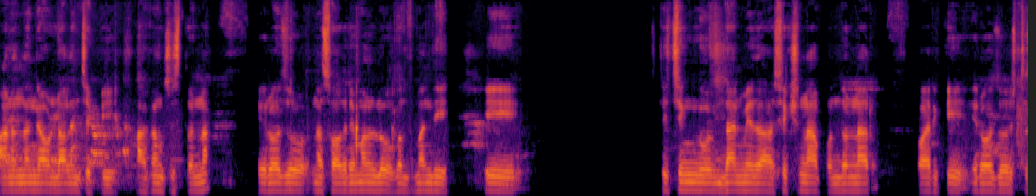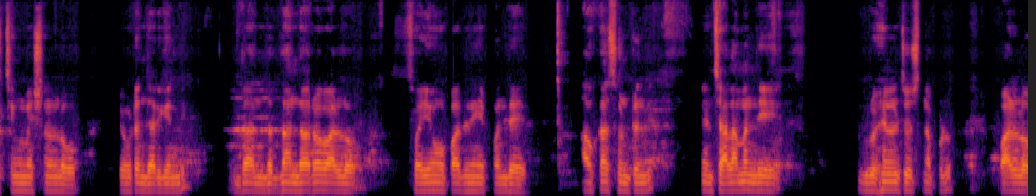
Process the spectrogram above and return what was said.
ఆనందంగా ఉండాలని చెప్పి ఆకాంక్షిస్తున్నా. ఈరోజు నా సోదరిమణులు కొంతమంది ఈ స్టిచ్చింగ్ దాని మీద శిక్షణ పొందున్నారు. వారికి ఈరోజు స్టిచ్చింగ్ మిషన్లు ఇవ్వటం జరిగింది. దాని దాని ద్వారా వాళ్ళు స్వయం ఉపాధిని పొందే అవకాశం ఉంటుంది. నేను చాలామంది గృహిణులు చూసినప్పుడు వాళ్ళు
